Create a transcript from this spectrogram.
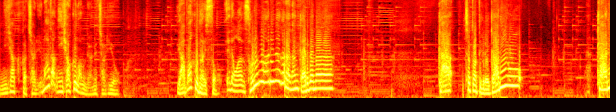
ね、200かチャリ、まだ200なんだよね、チャリを。やばくなりそう。え、でも、それもありながらなんかあれだな。が、ちょっと待ってくれ。ガリを、ガリ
